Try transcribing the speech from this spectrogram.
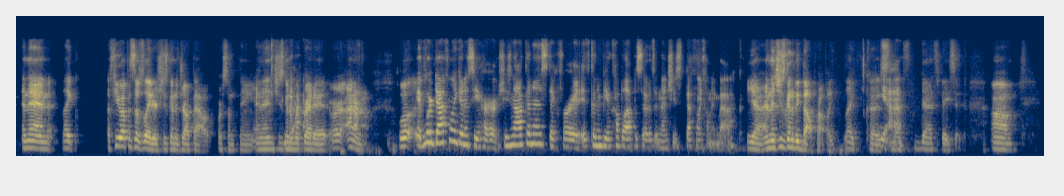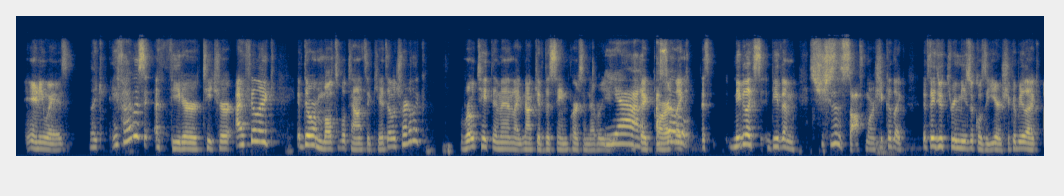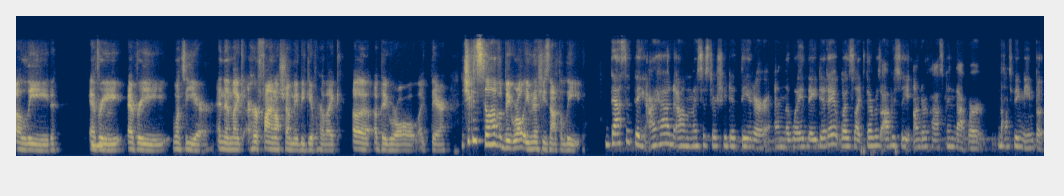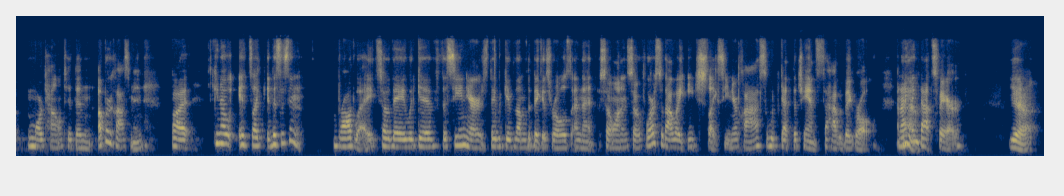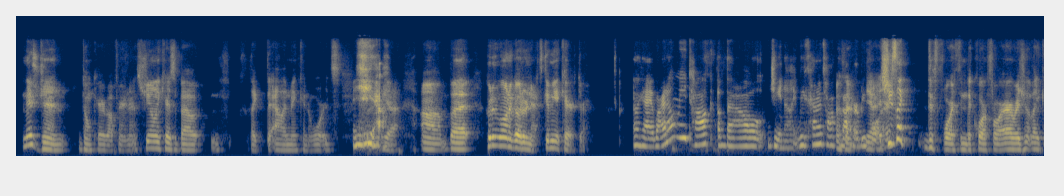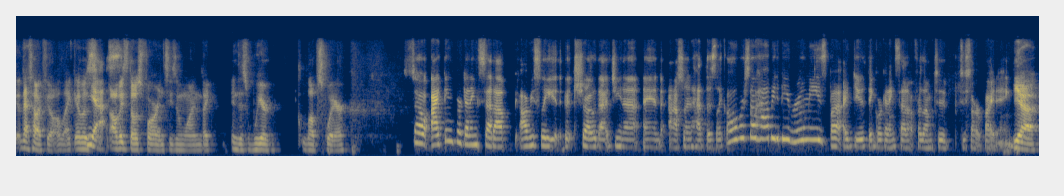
and then like a few episodes later she's gonna drop out or something and then she's gonna Yeah. regret it or i don't know well It- we're definitely gonna see her. She's not gonna stick for it. It's gonna be a couple episodes and then she's definitely coming back. yeah and then she's gonna be belle probably like because Yeah. that's that's basic um anyways like if i was a theater teacher i feel like if there were multiple talented kids i would try to like rotate them in like not give the same person every Yeah. big part. like so- it's maybe like be them. she- She's a sophomore. She could like if they do three musicals a year, she could be like a lead every Mm-hmm. every once a year, and then like her final show maybe give her like a, a big role like there, and she can still have a big role even if she's not the lead. That's the thing. I had um my sister, she did theater, and the way they did it was like there was obviously underclassmen that were not to be mean, but more talented than upperclassmen. But you know, it's like this isn't Broadway. So they would give the seniors, they would give them the biggest roles and then so on and so forth. So that way each like senior class would get the chance to have a big role. And I think that's fair. Yeah, Miss Jen don't care about fairness. She only cares about like the Alan Menken Awards. Yeah. Yeah. Um, but who do we want to go to next? Give me a character. Okay, why don't we talk about Gina? We kind of talked about her before. Yeah, she's like the fourth in the core four our original. Like that's how I feel. Like it was Yes. always those four in season one, like in this weird love square. So I think we're getting set up. Obviously, it showed that Gina and Ashlyn had this like, oh, we're so happy to be roomies, but I do think we're getting set up for them to to start fighting. Yeah,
